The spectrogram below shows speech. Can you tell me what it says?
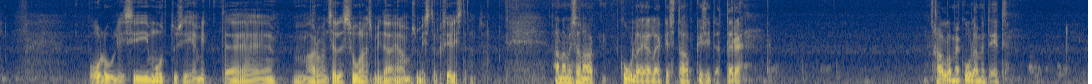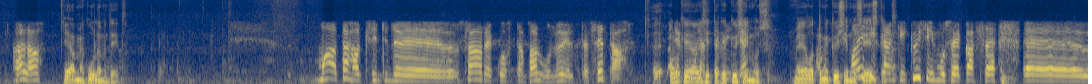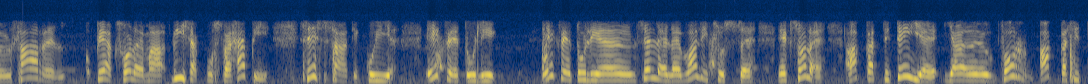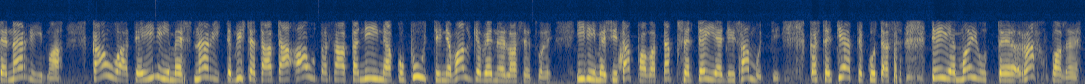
olulisi muutusi ja mitte, ma arvan, selles suunas, mida enamus meist oleks eelistanud. anname sõna kuulajale, kes tahab küsida, tere. hallo, me kuuleme teid. hallo. ja me kuuleme teid. ma tahaksin äh, Saare kohta palun öelda seda. Olge hea, esitage küsimus. Me ootame küsimusi eeskätt. ma esitangi küsimuse, kas äh, saarel peaks olema viisakus või häbi, sest saadik, kui EKRE tuli EKRE tuli äh, sellele valitsusse, eks ole, hakati teie ja äh, Form hakkasite närima kaua te inimest närite, mis te tahate hauda saata nii nagu Putin ja valgevenelased või? inimesi tapavad täpselt teieni samuti. kas te teate, kuidas teie mõjute rahvale?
